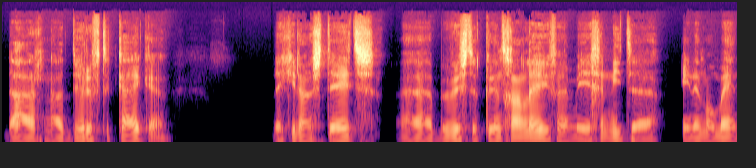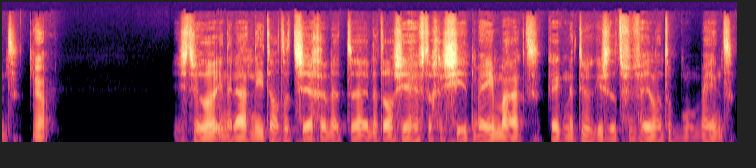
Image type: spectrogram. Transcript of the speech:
daar naar durft te kijken, dat je dan steeds uh, bewuster kunt gaan leven en meer genieten in het moment. Ja. Dus het wil inderdaad niet altijd zeggen dat, uh, dat als je heftige shit meemaakt, kijk, natuurlijk is dat vervelend op het moment.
